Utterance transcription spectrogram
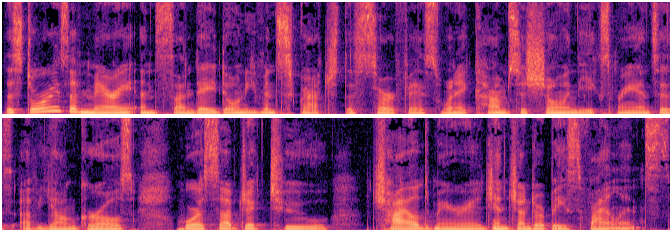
The stories of Mary and Sunday don't even scratch the surface when it comes to showing the experiences of young girls who are subject to child marriage and gender based violence.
